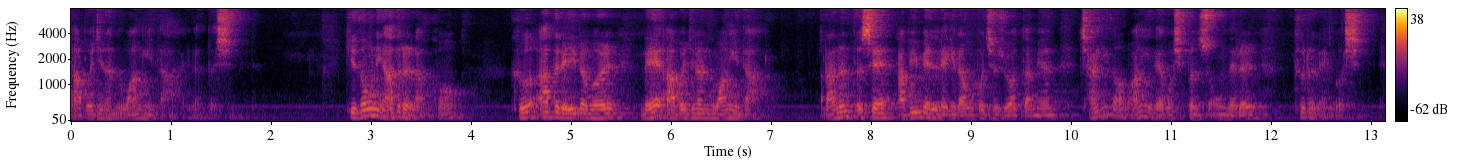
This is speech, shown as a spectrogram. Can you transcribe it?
아버지는 왕이다 이런 뜻입니다. 기도원이 아들을 낳고 그 아들의 이름을 내 아버지는 왕이다 라는 뜻의 아비멜렉이라고 붙여주었다면 자기가 왕이 되고 싶은 속내를 드러낸 것입니다.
